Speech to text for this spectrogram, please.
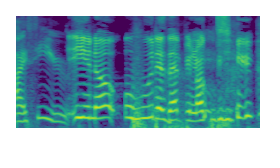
I see you? you know, who does that belong to?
